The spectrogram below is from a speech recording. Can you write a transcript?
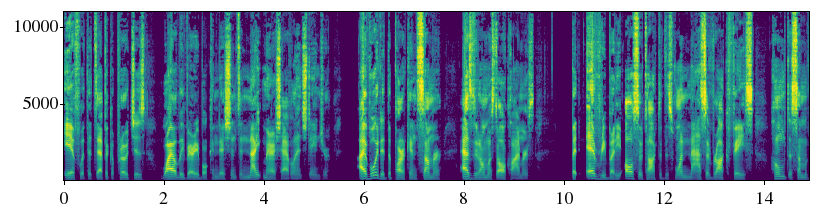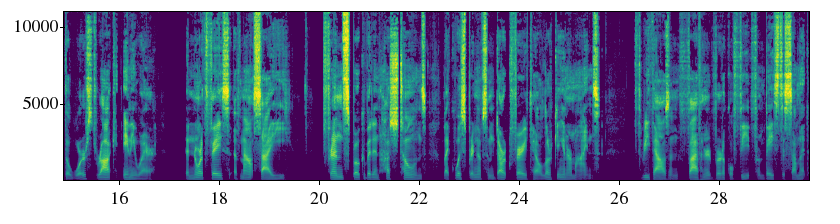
if with its epic approaches, wildly variable conditions, and nightmarish avalanche danger. I avoided the park in summer, as did almost all climbers, but everybody also talked of this one massive rock face, home to some of the worst rock anywhere the north face of Mount Siyeh. Friends spoke of it in hushed tones, like whispering of some dark fairy tale lurking in our minds. 3,500 vertical feet from base to summit,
